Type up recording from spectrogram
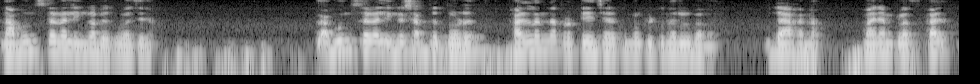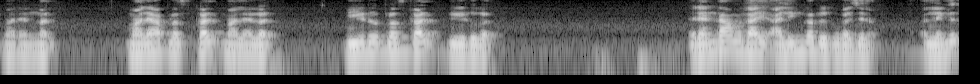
നപുംസക ലിംഗ ബഹുവചനം നപുംസക ലിംഗ ശബ്ദത്തോട് കൾ എന്ന പ്രത്യയം ചേർക്കുമ്പോൾ കിട്ടുന്ന രൂപങ്ങൾ. ഉദാഹരണം മരം പ്ലസ് കൾ മരങ്ങൾ. മല പ്ലസ് കൾ മലകൾ. വീട് പ്ലസ് കൾ വീടുകൾ. രണ്ടാമതായി അലിംഗ ബഹുവചനം അല്ലെങ്കിൽ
